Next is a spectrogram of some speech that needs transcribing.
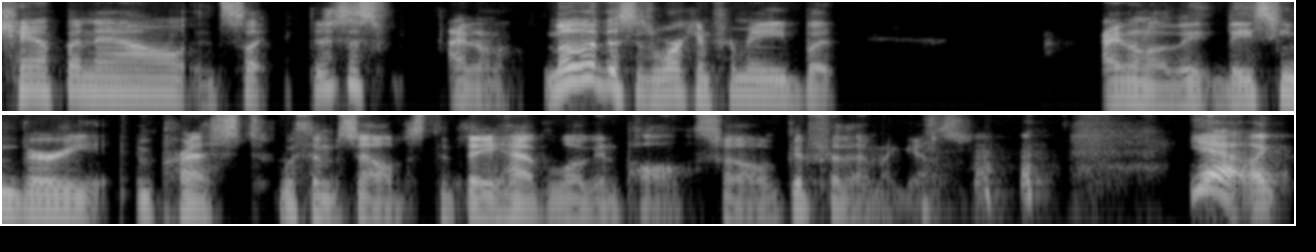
Ciampa now. It's like there's just I don't know. None of this is working for me, but I don't know. They they seem very impressed with themselves that they have Logan Paul. So good for them, I guess. yeah, like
